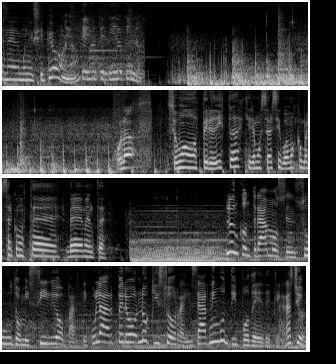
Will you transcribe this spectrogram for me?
en el municipio o no? Tengo entendido que no. Hola. Somos periodistas, queremos saber si podemos conversar con usted brevemente. Lo encontramos en su domicilio particular, pero no quiso realizar ningún tipo de declaración.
